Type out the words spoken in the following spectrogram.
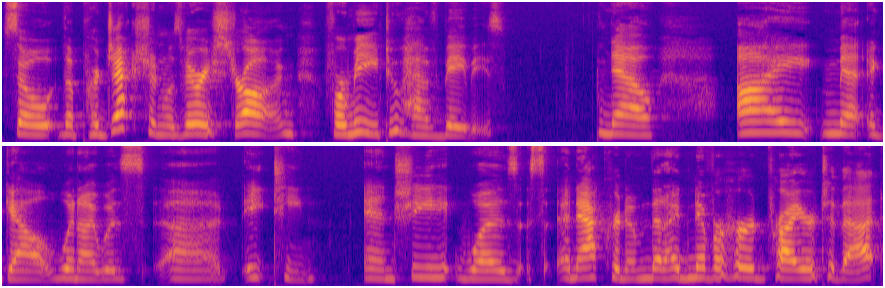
So the projection was very strong for me to have babies. Now, I met a gal when I was uh, 18, and she was an acronym that I'd never heard prior to that,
